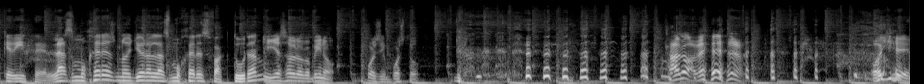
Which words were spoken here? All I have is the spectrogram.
que dice, las mujeres no lloran, las mujeres facturan. Y ya sabes lo que opino. Pues impuesto. claro, a ver. Oye,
